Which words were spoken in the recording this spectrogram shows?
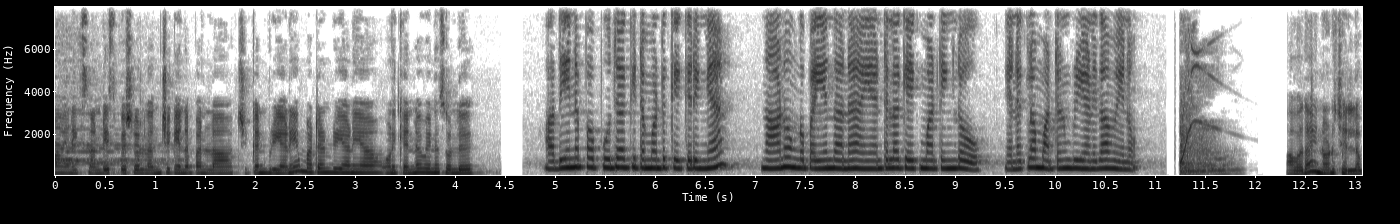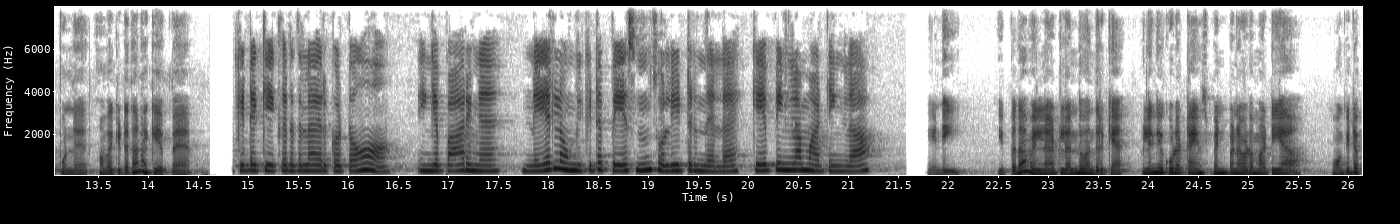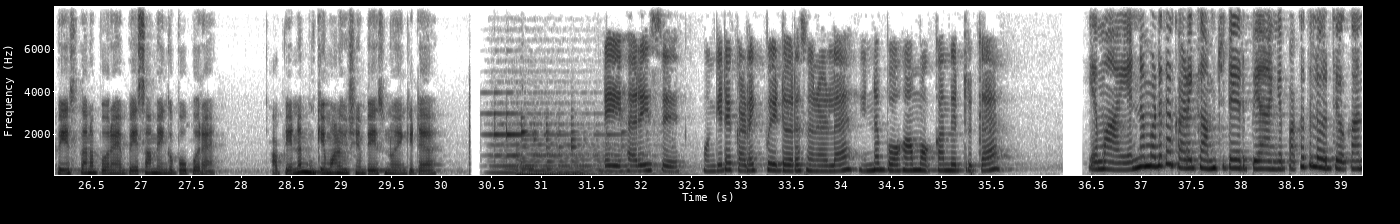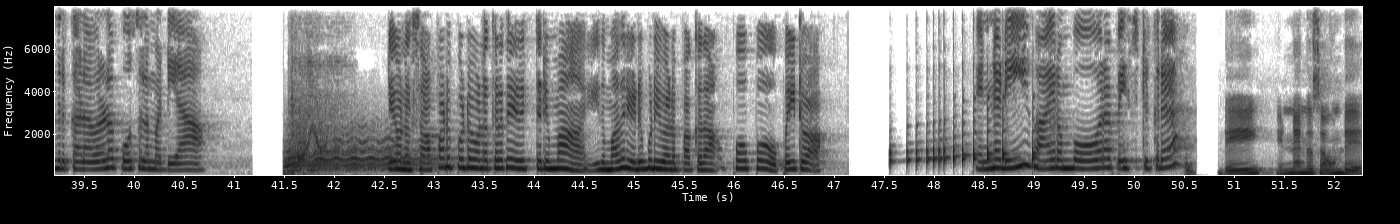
பூஜாமா இன்னைக்கு Sunday special லஞ்சுக்கு என்ன பண்ணலாம்? சிக்கன் பிரியாணியா மட்டன் பிரியாணியா? உனக்கு என்ன வேணும் சொல்லு. அது என்னப்பா பூஜா கிட்ட மட்டும் கேக்குறீங்க? நானும் உங்க பையன் தானே என்கிட்டலாம் கேட்க மாட்டீங்களோ? எனக்குலாம் மட்டன் பிரியாணி தான் வேணும். அவ தான் என்னோட செல்ல பொண்ணு. அவகிட்ட தான் நான் கேட்பேன். கிட்ட கேட்குறதெல்லாம் இருக்கட்டும். இங்கே பாருங்க நேரில் உங்ககிட்ட பேசணும்னு சொல்லிட்டு இருந்தேன்ல. கேட்பீங்களா மாட்டீங்களா? ஏண்டி இப்பதான் வெளிநாட்டுல இருந்து வந்திருக்கேன். பிள்ளைங்க கூட டைம் ஸ்பெண்ட் பண்ண விட மாட்டியா? உன்கிட்ட பேச தானே போறேன் பேசாம எங்க போப் போறேன்? அப்படி என்ன முக்கியமான விஷயம் பேசணும் என்கிட்ட? டேய் ஹரிஸு உங்ககிட்ட கடைக்கு போயிட்டு வர சொன்னல இன்னும் போகாமல் உட்காந்துட்டு இருக்க ஏமா என்ன மட்டும் தான் கடைக்கு அமுச்சிட்டே இருப்பியா? இங்க பக்கத்துல ஒருத்தி உட்காந்துருக்காள் அவளோட போக சொல்ல மாட்டியா? டேய் உனக்கு சாப்பாடு போட்டு வளர்க்குறது எதுக்கு தெரியுமா? இது மாதிரி எடுபடி வேலை பார்க்க தான் போ போ போயிட்டு வா. என்னடி வாய் ரொம்ப ஓவரா பேசிட்டு இருக்கிற டேய் என்னங்க சவுண்டு?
